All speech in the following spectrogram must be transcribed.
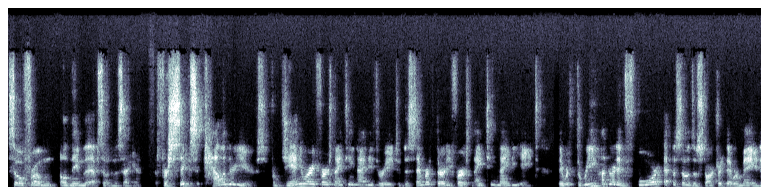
So from I'll name the episode in a second. For six calendar years, from January 1st, 1993 to December 31st, 1998, there were 304 episodes of Star Trek that were made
